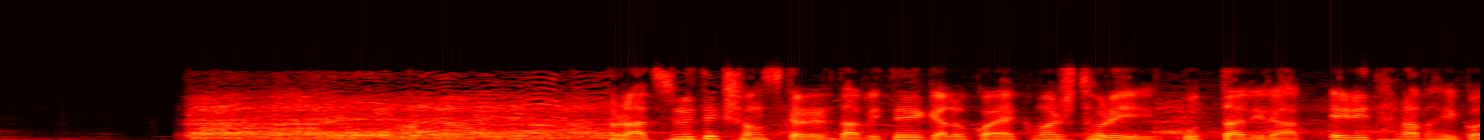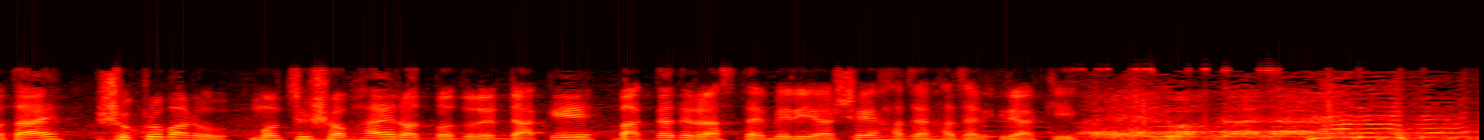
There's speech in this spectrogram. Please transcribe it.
রাজনৈতিক সংস্কারের দাবিতে গেল কয়েক মাস ধরেই উত্তাল ইরাক এরই ধারাবাহিকতায় শুক্রবারও মন্ত্রিসভায় রদবদলের ডাকে বাগদাদের রাস্তায় বেরিয়ে আসে হাজার হাজার ইরাকি।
